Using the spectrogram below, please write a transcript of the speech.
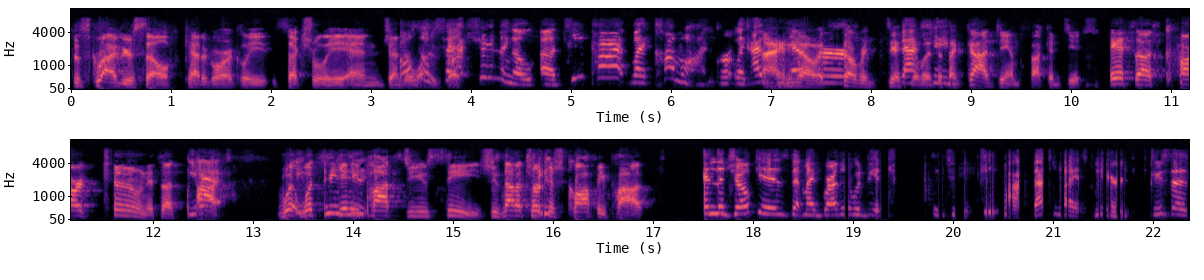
describe yourself categorically, sexually, and gender wise. But fat shaming a, a teapot, like, come on, girl. Like, I've I know it's so ridiculous. It's a goddamn fucking tea. It's a cartoon. It's a pot. Yeah. What what I mean, skinny she- pots do you see? She's not a Turkish coffee pot. And the joke is that my brother would be attracted to a teapot. That's why it's weird. She says,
